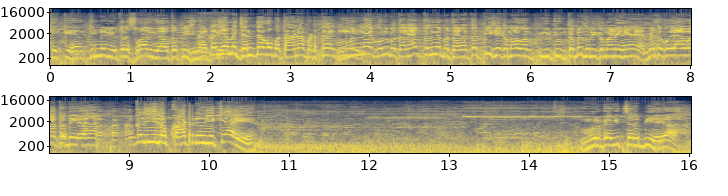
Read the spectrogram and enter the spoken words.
के के है कि में भी उतना स्वाद नहीं आओ तो पीछे अंकल जी हमें जनता को बताना पड़ता है कि मन्ना को नहीं बताना है तुमने बताना तब पीछे कमाओगा यूट्यूब तब थोड़ी कमाने हैं। मैं तो कोई आएगा तो देगा। अंकल जी ये जो काट रहे हो ये क्या है? मुर्गे की चर्बी है या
